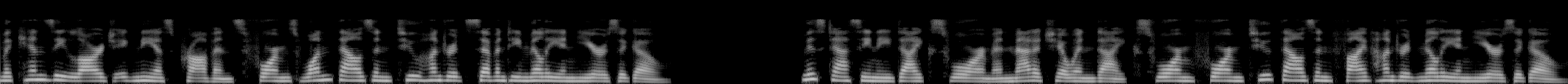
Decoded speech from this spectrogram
Mackenzie Large Igneous Province forms 1,270 million years ago. Mistassini Dike Swarm and Matachewan Dike Swarm form 2,500 million years ago.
